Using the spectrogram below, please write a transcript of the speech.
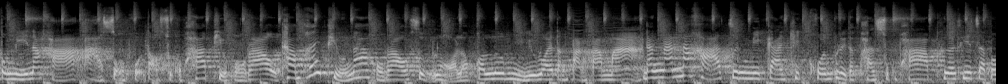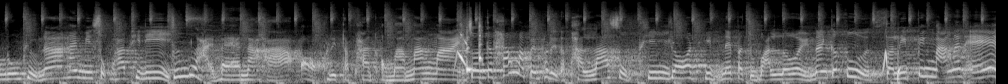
ตรงนี้นะคะ อาจส่งผลต่อสุขภาพผิวของเราทำให้ผิวหน้าของเราสึกหรอแล้วก็เริ่มมีริ้วรอยต่างๆ ตามมา ดังนั้นนะคะ จึงมีการคิดค้นผลิตภัณฑ์สุขภาพ เพื่อที่จะบำรุงผิวหน้าให้มีสุขภาพที่ดี ซึ่งหลายแบรนด์นะคะ ออกผลิตภัณฑ์ออกมามากมายจนกระทั่งมาเป็นผลิตภัณฑ์ล่าสุดที่ยอดฮิตในปัจจุบันเลย นั่นก็คือ Sleeping Mask นั่นเอง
